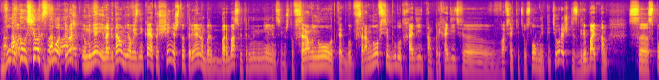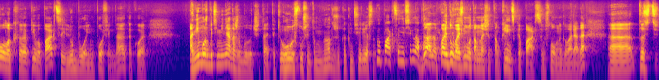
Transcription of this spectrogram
а вот, а получилось вот, понимаешь, у меня иногда у меня возникает ощущение, что это реально борьба с ветряными мельницами, что все равно вот как бы все равно все будут ходить там, приходить э, во всякие эти условные пятерочки, сгребать там с, с полок э, пива по акции, любой, им пофиг, да, какое. Они, может быть, и меня даже будут читать. Такие, о, слушай, там надо же, как интересно. Ну, по акции не всегда. Да, да, пойду возьму там, значит, там, клинское по акции, условно говоря, да. Э, то есть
